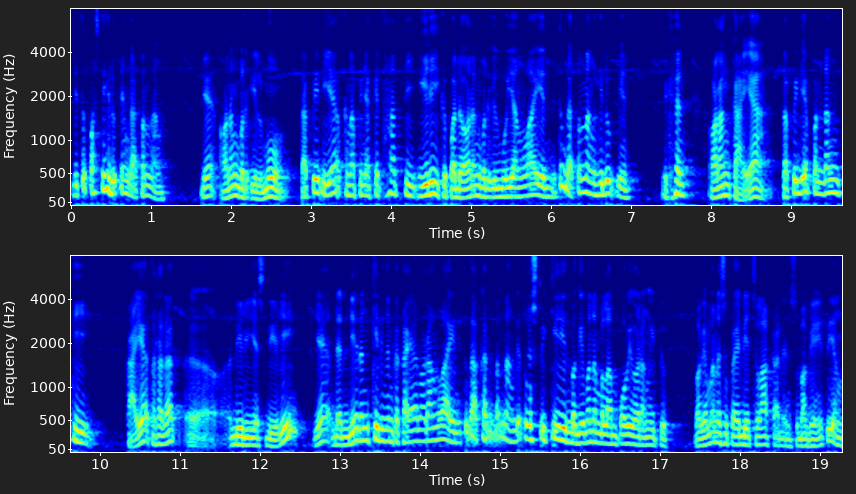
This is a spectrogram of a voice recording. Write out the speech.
itu pasti hidupnya nggak tenang. Ya orang berilmu tapi dia kena penyakit hati iri kepada orang berilmu yang lain. Itu nggak tenang hidupnya. Ya kan? Orang kaya tapi dia pendengki kaya terhadap uh, dirinya sendiri ya dan dia dengki dengan kekayaan orang lain itu gak akan tenang dia terus pikirin bagaimana melampaui orang itu bagaimana supaya dia celaka dan sebagainya itu yang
